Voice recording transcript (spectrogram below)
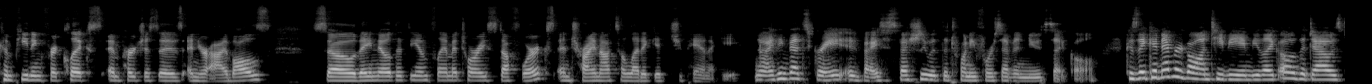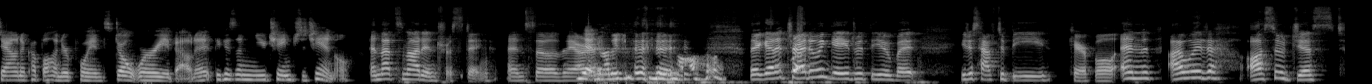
competing for clicks and purchases and your eyeballs. So they know that the inflammatory stuff works and try not to let it get you panicky. No, I think that's great advice, especially with the 24 7 news cycle because they could never go on TV and be like, "Oh, the Dow is down a couple hundred points. Don't worry about it," because then you change the channel, and that's not interesting. And so they are yeah, not interesting they're going to try to engage with you, but you just have to be careful. And I would also just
